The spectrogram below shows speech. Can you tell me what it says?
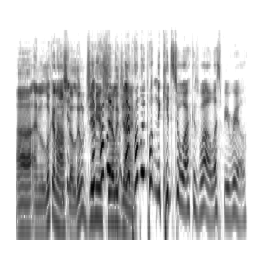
uh, and looking after little Jimmy and Shirley Jane. They're probably putting the kids to work as well. Let's be real.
